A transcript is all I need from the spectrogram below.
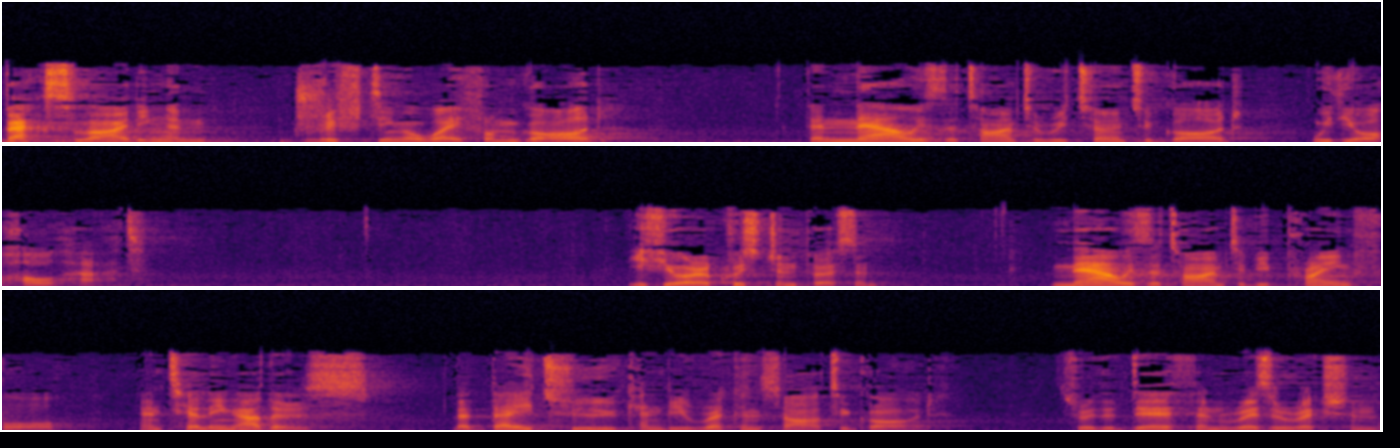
backsliding and drifting away from God, then now is the time to return to God with your whole heart. If you are a Christian person, now is the time to be praying for and telling others that they too can be reconciled to God through the death and resurrection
